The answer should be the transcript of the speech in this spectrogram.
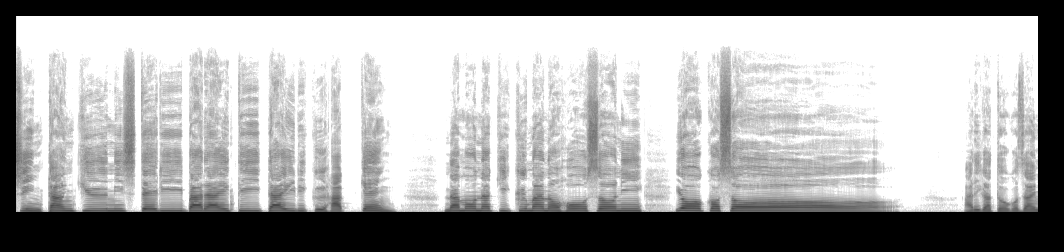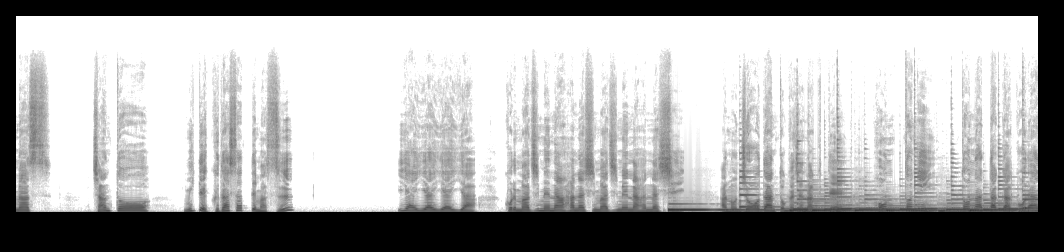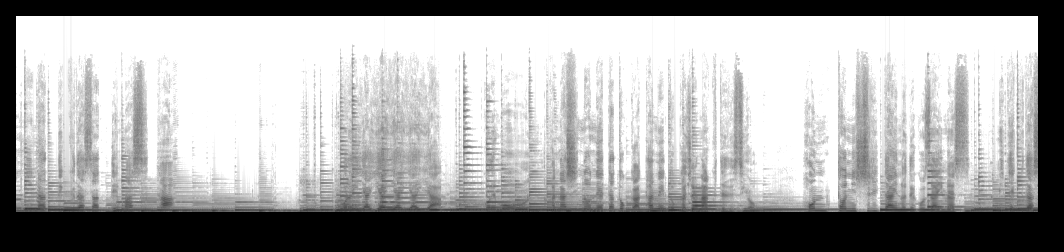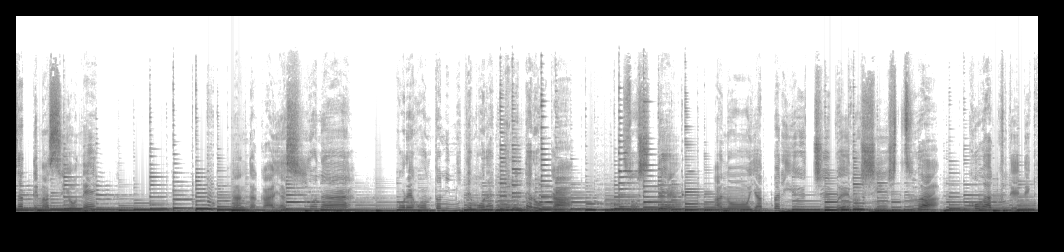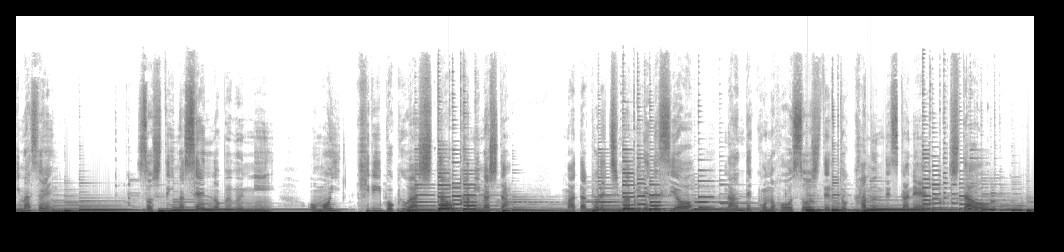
的好奇心探求ミステリーバラエティ大陸発見。名もなき熊の放送にようこそ。ありがとうございます。ちゃんと見てくださってます？いやいやいやいや。これ真面目な話真面目な話。あの冗談とかじゃなくて本当にどなたかご覧になってくださってますか？これいやいやいやいやいやこれもう話のネタとか種とかじゃなくてですよ。本当に知りたいのでございます。見てくださってますよね。なんだか怪しいよな。これ本当に見てもらってるんだろうか。そしての、やっぱり YouTube への進出は怖くてできません。そして今線の部分に思いっきり僕は舌を噛みました。またこれ血まみれですよ。なんでこの放送してると噛むんですかね？舌を。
